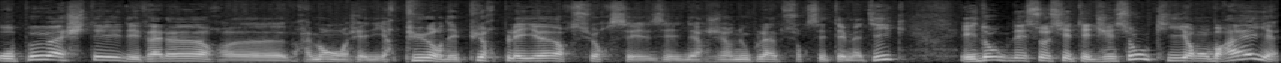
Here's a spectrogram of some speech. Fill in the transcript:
on peut acheter des valeurs euh, vraiment, j'allais dire, pures, des purs players sur ces énergies renouvelables, sur ces thématiques, et donc des sociétés de gestion qui embrayent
